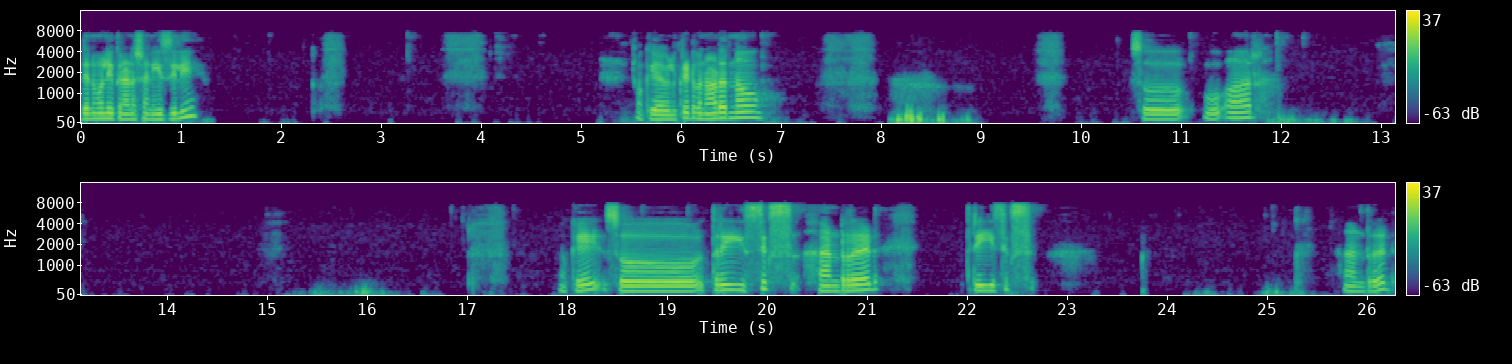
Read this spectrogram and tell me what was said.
Then only you can understand easily. Okay i will create one order now. So or okay so 3600 3600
